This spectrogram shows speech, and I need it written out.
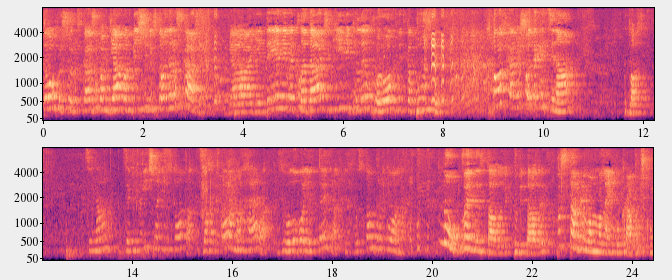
того, що розкажу вам я, вам більше ніхто не розкаже. Я єдиний викладач, який відділив горох від капусти. Хто скаже, що таке ціна? Будь ласка. Ціна це міфічна істота, загадкова магера з головою тигра і хвостом дракона. Ну, ви не здало відповідали. Поставлю вам маленьку крапочку.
